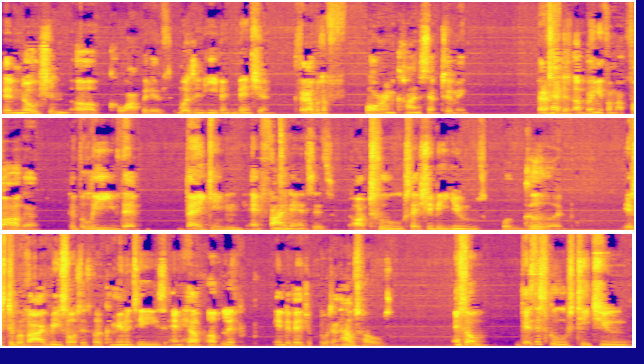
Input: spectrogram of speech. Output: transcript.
the notion of cooperatives wasn't even mentioned. So that was a foreign concept to me. But I've had this upbringing from my father to believe that banking and finances are tools that should be used for good is to provide resources for communities and help uplift individuals and households. And so business schools teach you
